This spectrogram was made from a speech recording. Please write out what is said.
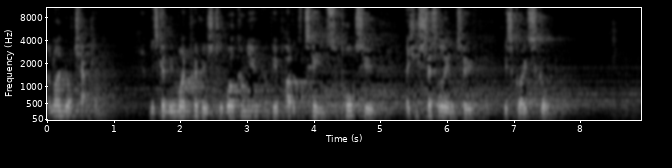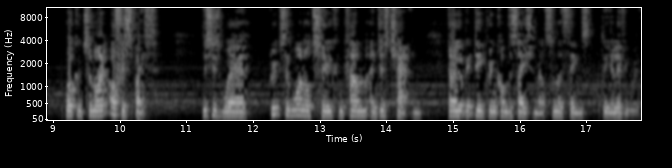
and I'm your chaplain. And it's going to be my privilege to welcome you and be a part of the team that supports you as you settle into this great school. Welcome to my office space. This is where groups of one or two can come and just chat and go a little bit deeper in conversation about some of the things that you're living with.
